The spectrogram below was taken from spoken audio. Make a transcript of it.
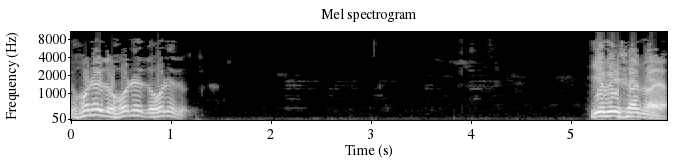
تو ہونے دو ہونے دو ہونے دو۔ یہ میری سمجھ میں آیا۔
